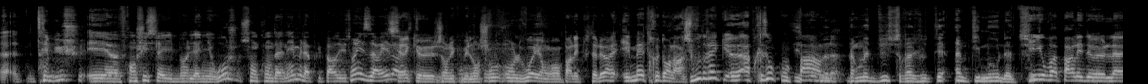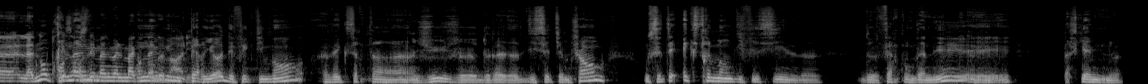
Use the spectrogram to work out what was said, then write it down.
euh, trébuchent et euh, franchissent la, ligne rouge, sont condamnés, mais la plupart du temps, ils arrivent. C'est vrai que Jean-Luc Mélenchon, on le voit et on va en parler tout à l'heure, est maître dans l'art. Je voudrais euh, à présent qu'on parle. Permettre juste de rajouter un petit mot là-dessus. Et on va parler de la, non-présence d'Emmanuel Macron on a eu demain. une période, effectivement, avec certains juges de la 17e chambre, où c'était extrêmement difficile de, faire condamner, et, parce qu'il y a une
